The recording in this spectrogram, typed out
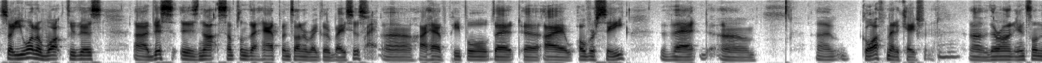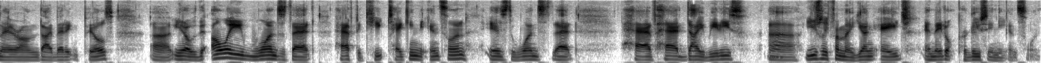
So you want to walk through this. Uh, this is not something that happens on a regular basis. Right. Uh, I have people that uh, I oversee that um, uh, go off medication. Mm-hmm. Um, they're on insulin. They're on diabetic pills. Uh, you know, the only ones that have to keep taking the insulin is the ones that have had diabetes, uh, usually from a young age, and they don't produce any insulin.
